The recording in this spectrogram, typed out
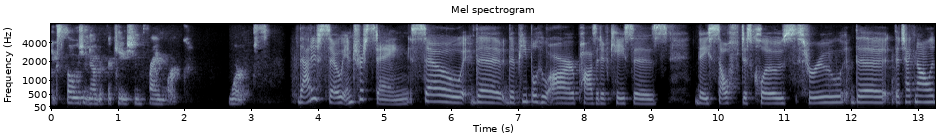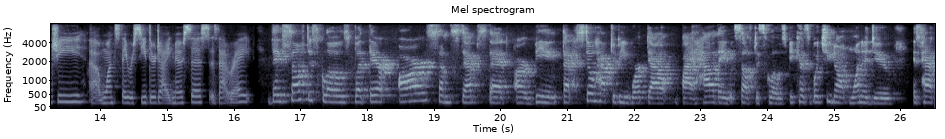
exposure notification framework works. That is so interesting. So the the people who are positive cases, they self disclose through the the technology uh, once they receive their diagnosis. Is that right? They self disclose, but there are some steps that are being, that still have to be worked out by how they would self disclose because what you don't want to do is have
